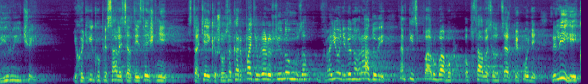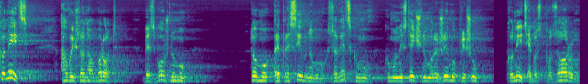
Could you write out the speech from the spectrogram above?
віруючий. І хоч кілько писалися атеїстичні статейки, що в Закарпатті вже розчівному в районі Виноградові, там якісь пару бабок обсталося до церкви ходять, релігії, конець. А вийшло наоборот, безбожному, тому репресивному совєтському комуністичному режиму прийшов конець або з позором.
